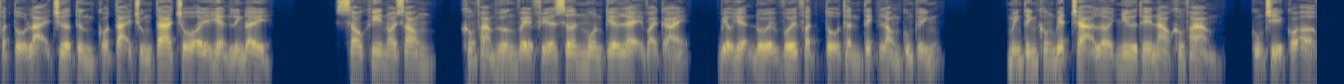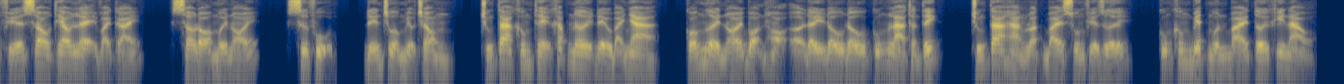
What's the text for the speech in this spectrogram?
Phật tổ lại chưa từng có tại chúng ta chỗ ấy hiển linh đây. Sau khi nói xong, không phàm hướng về phía sơn môn kia lệ vài cái, biểu hiện đối với Phật tổ thần tích lòng cung kính. Minh tính không biết trả lời như thế nào không phàm, cũng chỉ có ở phía sau theo lệ vài cái, sau đó mới nói, sư phụ, đến chùa miểu trong, chúng ta không thể khắp nơi đều bái nha, có người nói bọn họ ở đây đâu đâu cũng là thần tích, chúng ta hàng loạt bái xuống phía dưới, cũng không biết muốn bái tới khi nào,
